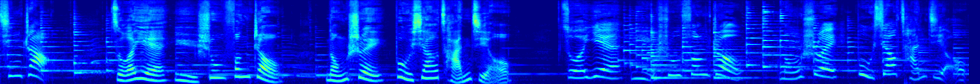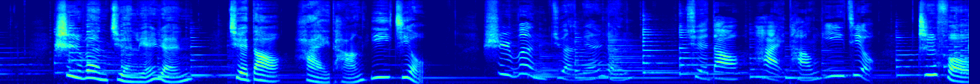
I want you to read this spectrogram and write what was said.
清照。昨夜雨疏风骤，浓睡不消残酒。昨夜雨疏风骤，浓睡不消残酒。试问卷帘人，却道海棠依旧。试问卷帘人，却道海棠依旧。知否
